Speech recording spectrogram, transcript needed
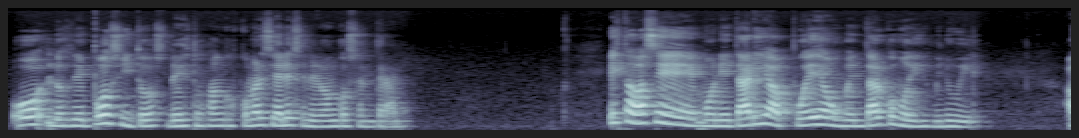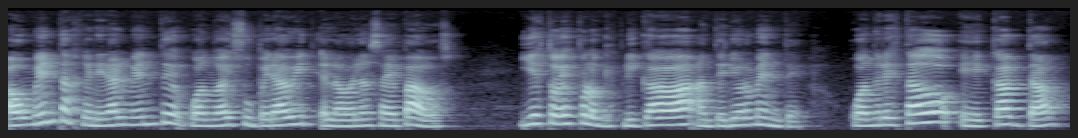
o los depósitos de estos bancos comerciales en el Banco Central. Esta base monetaria puede aumentar como disminuir. Aumenta generalmente cuando hay superávit en la balanza de pagos. Y esto es por lo que explicaba anteriormente. Cuando el Estado eh, capta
